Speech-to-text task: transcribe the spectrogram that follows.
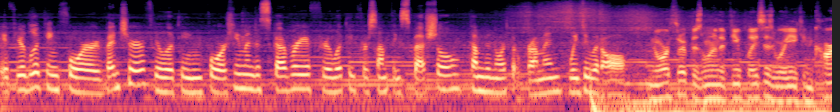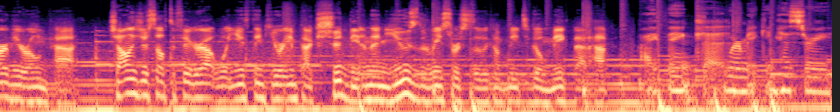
If you're looking for adventure, if you're looking for human discovery, if you're looking for something special, come to Northrop Grumman. We do it all. Northrop is one of the few places where you can carve your own path. Challenge yourself to figure out what you think your impact should be and then use the resources of the company to go make that happen. I think that we're making history.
